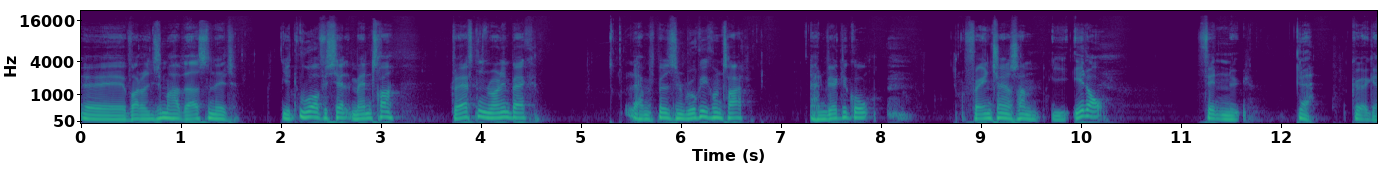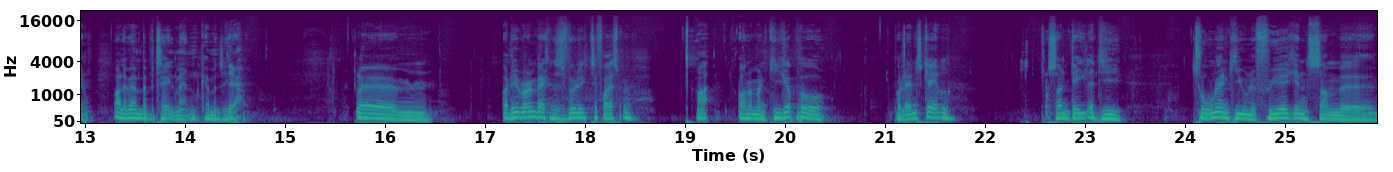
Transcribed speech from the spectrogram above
øh, hvor der ligesom har været sådan et, et uofficielt mantra. Draft en running back. Lad ham spille sin rookie-kontrakt. Er han virkelig god? Franchise ham i et år. Find en ny. Ja. Kør igen. Og lad være med at betale manden, kan man sige. Ja. Øhm, og det er running backen selvfølgelig ikke tilfreds med. Nej. Og når man kigger på, på landskabet, så er en del af de toneangivende free agents, som, øh,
